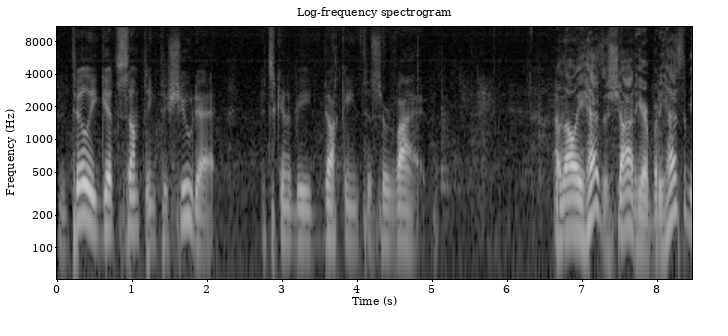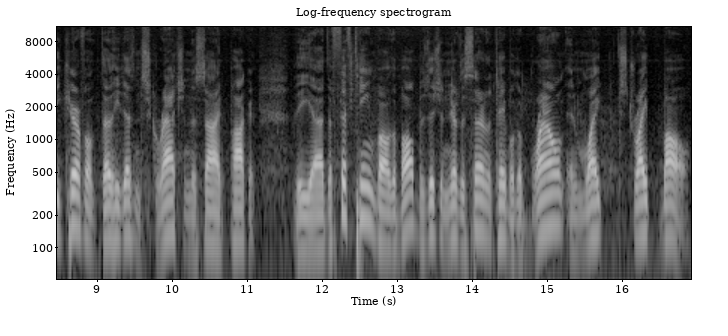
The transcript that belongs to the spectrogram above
Until he gets something to shoot at, it's going to be ducking to survive. Now he has a shot here, but he has to be careful that he doesn't scratch in the side pocket. The, uh, the 15 ball, the ball position near the center of the table, the brown and white striped ball,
